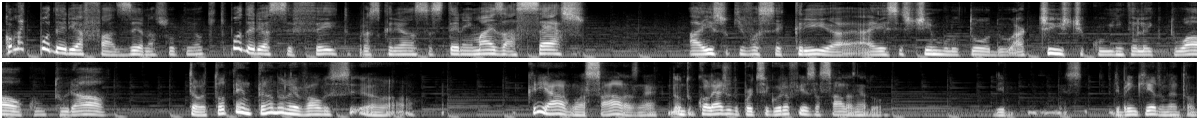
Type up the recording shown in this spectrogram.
Como é que poderia fazer, na sua opinião, o que, que poderia ser feito para as crianças terem mais acesso a isso que você cria, a esse estímulo todo artístico, intelectual, cultural? Então, eu tô tentando levar os. uh, criar algumas salas, né? Do, do colégio do Porto Seguro eu fiz as salas, né? Do, de, de brinquedo, né? Então,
